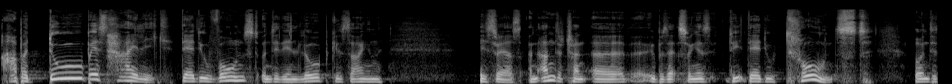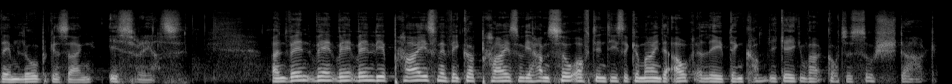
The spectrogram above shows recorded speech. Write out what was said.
Aber du bist heilig, der du wohnst unter den Lobgesangen Israels. Eine andere äh, Übersetzung ist, der du thronst unter dem Lobgesang Israels. Und wenn, wenn, wenn wir preisen, wenn wir Gott preisen, wir haben so oft in dieser Gemeinde auch erlebt, dann kommt die Gegenwart Gottes so stark.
